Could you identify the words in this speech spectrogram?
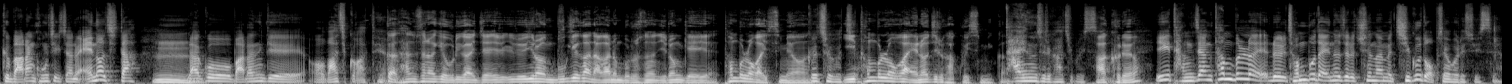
그 말한 공식자는 에너지다라고 음. 말하는 게 어, 맞을 것 같아요. 그러니까 단순하게 우리가 이제 이런 무게가 나가는 버릇은 이런 게 텀블러가 있으면 그렇죠, 그렇죠. 이 텀블러가 에너지를 갖고 있습니까? 다 에너지를 가지고 있어요. 아 그래요? 이게 당장 텀블러를 전부 다 에너지로 치환하면 지구도 없애버릴 수 있어요.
